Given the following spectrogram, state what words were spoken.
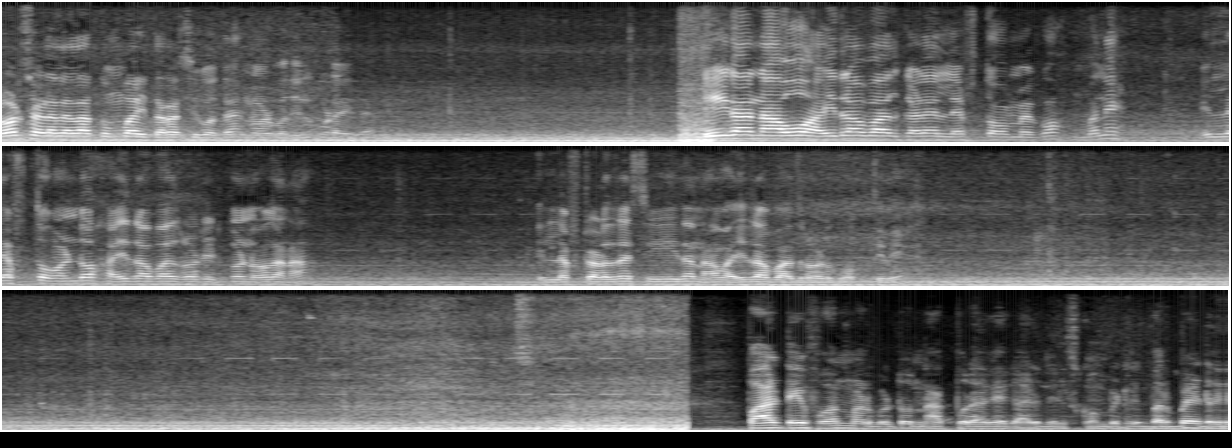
ರೋಡ್ ಸೈಡಲ್ಲೆಲ್ಲ ತುಂಬಾ ಈ ತರ ಸಿಗುತ್ತೆ. ನೋಡ್ಬೋದು, ಇಲ್ಲಿ ಕೂಡ ಇದೆ. ಈಗ ನಾವು ಹೈದ್ರಾಬಾದ್ ಕಡೆ ಲೆಫ್ಟ್ ತಗೊಬೇಕು. ಬನ್ನಿ, ಇಲ್ಲಿ ಲೆಫ್ಟ್ ತಗೊಂಡು ಹೈದ್ರಾಬಾದ್ ರೋಡ್ ಇಟ್ಕೊಂಡು ಹೋಗೋಣ. ಇಲ್ಲಿ ಲೆಫ್ಟ್ ಹೊಡೆದ್ರೆ ಸೀದಾ ನಾವು ಹೈದ್ರಾಬಾದ್ ರೋಡ್ಗೆ ಹೋಗ್ತೀವಿ. ಪಾರ್ಟಿ ಫೋನ್ ಮಾಡಿಬಿಟ್ಟು ನಾಗ್ಪುರಾಗೆ ಗಾಡಿ ನಿಲ್ಸ್ಕೊಂಡ್ಬಿಡ್ರಿ ಬರಬೇಡ್ರಿ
